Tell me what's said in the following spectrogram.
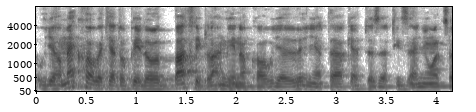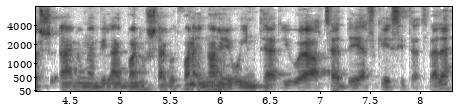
ugye, ha meghallgatjátok például Patrick Langénak, a, ugye ő nyerte a 2018-as Ironman világbajnokságot, van egy nagyon jó interjú, a CDF készített vele,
